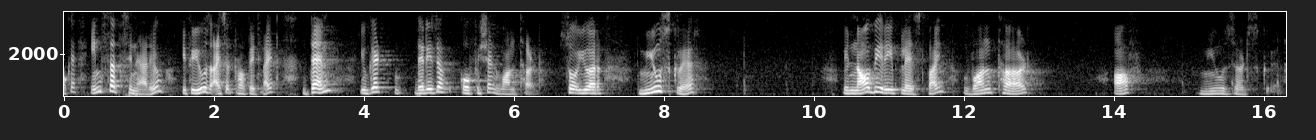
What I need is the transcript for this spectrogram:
Okay. In such scenario if you use isotropic light then you get there is a coefficient one third. So, your mu square will now be replaced by one third of mu z square.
